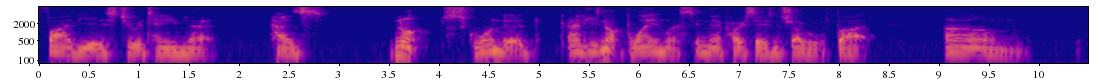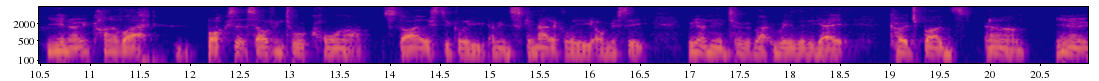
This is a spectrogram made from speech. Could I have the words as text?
five years to a team that has not squandered, and he's not blameless in their postseason struggles, but um, you know, kind of like box itself into a corner stylistically. I mean, schematically, obviously, we don't need to like relitigate Coach Bud's um, you know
